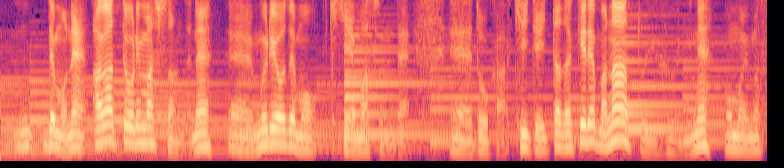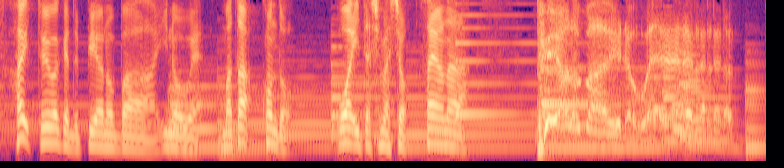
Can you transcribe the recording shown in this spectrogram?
でもね、上がっておりましたんでね、えー無料でも聞けますんで、えーどうか聞いていただければなというふうにね、思います。はい、というわけでピアノバー井上、また今度お会いいたしましょう。さようなら。ピアノバー井上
